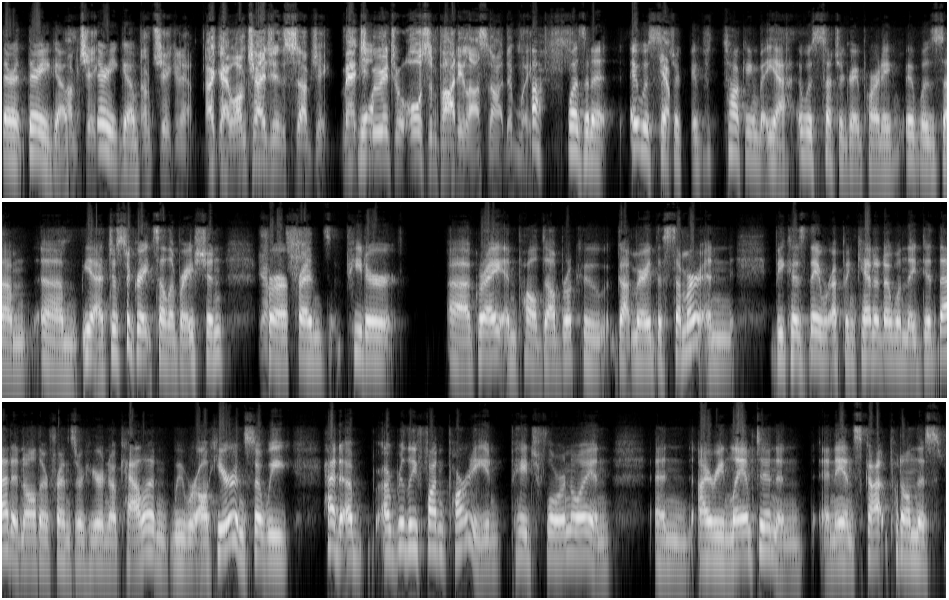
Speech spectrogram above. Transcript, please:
there, there you go. I'm checking. There you go. I'm checking out. Okay, well, I'm changing the subject. Max, Yeah. we went to an awesome party last night, didn't we? Oh, wasn't it? It was such a great talking, but yeah, it was such a great party. It was, um, um, yeah, just a great celebration Yep. for our friends Peter uh, Gray and Paul Delbrook, who got married this summer, and because they were up in Canada when they did that, and all their friends are here in Ocala, and we were all here, and so we had a, a really fun party. And Paige Flournoy and and Irene Lampton and and Ann Scott put on this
